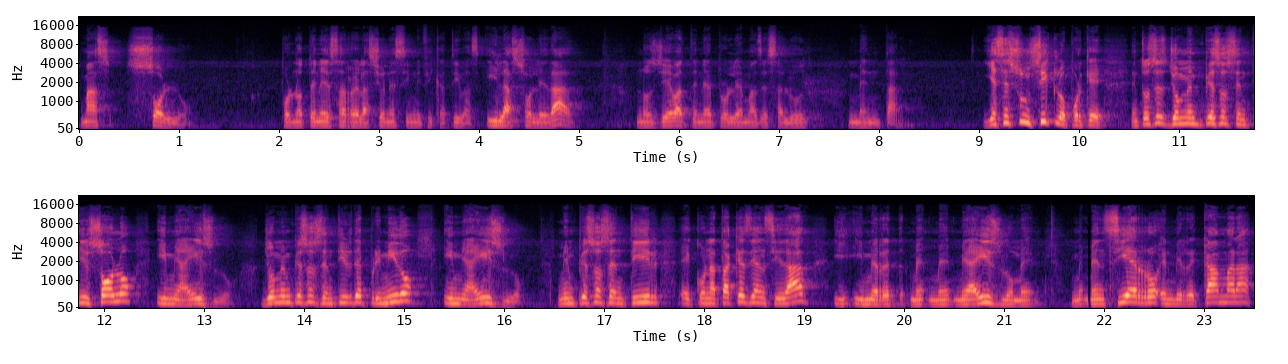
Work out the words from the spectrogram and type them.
más solo, por no tener esas relaciones significativas. Y la soledad nos lleva a tener problemas de salud mental. Y ese es un ciclo, porque entonces yo me empiezo a sentir solo y me aíslo. Yo me empiezo a sentir deprimido y me aíslo. Me empiezo a sentir eh, con ataques de ansiedad y, me, aíslo, me, encierro en mi recámara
